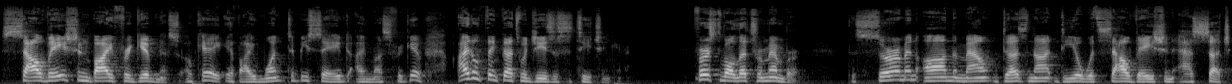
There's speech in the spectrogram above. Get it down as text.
salvation by forgiveness. Okay, if I want to be saved, I must forgive. I don't think that's what Jesus is teaching here. First of all, let's remember the Sermon on the Mount does not deal with salvation as such.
